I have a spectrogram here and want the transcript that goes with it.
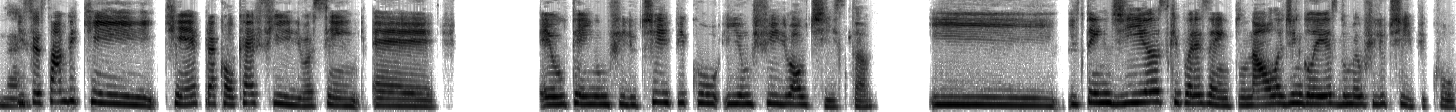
Né? E você sabe que, que é para qualquer filho, assim, é, eu tenho um filho típico e um filho autista. E, e, tem dias que, por exemplo, na aula de inglês do meu filho típico,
